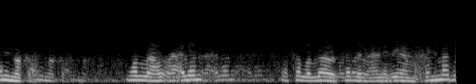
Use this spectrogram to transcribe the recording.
المقام. والله أعلم. وصلى الله وسلم على نبينا محمد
